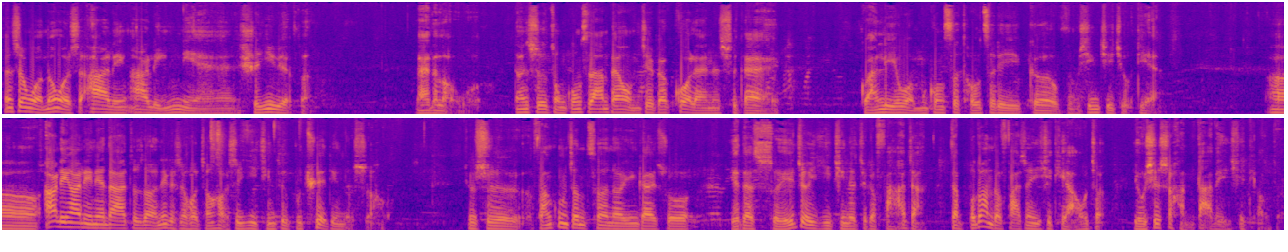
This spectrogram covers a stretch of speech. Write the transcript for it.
但是我呢，我是二零二零年十一月份来的老挝，当时总公司安排我们这边过来呢，是在管理我们公司投资的一个五星级酒店。呃，二零二零年大家都知道，那个时候正好是疫情最不确定的时候，就是防控政策呢，应该说也在随着疫情的这个发展，在不断的发生一些调整，有些是很大的一些调整。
